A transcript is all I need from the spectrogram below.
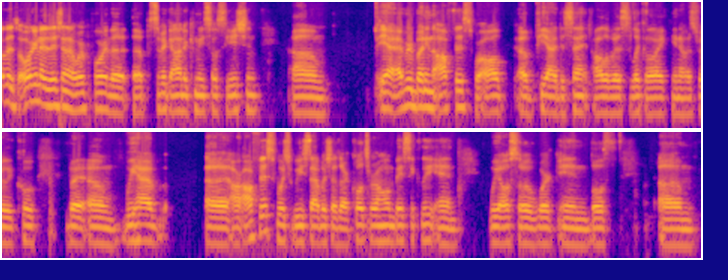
So, this organization I work for, the, the Pacific Islander Community Association, um, yeah, everybody in the office, we're all of PI descent. All of us look alike. You know, it's really cool. But um, we have uh, our office, which we established as our cultural home, basically, and we also work in both um,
